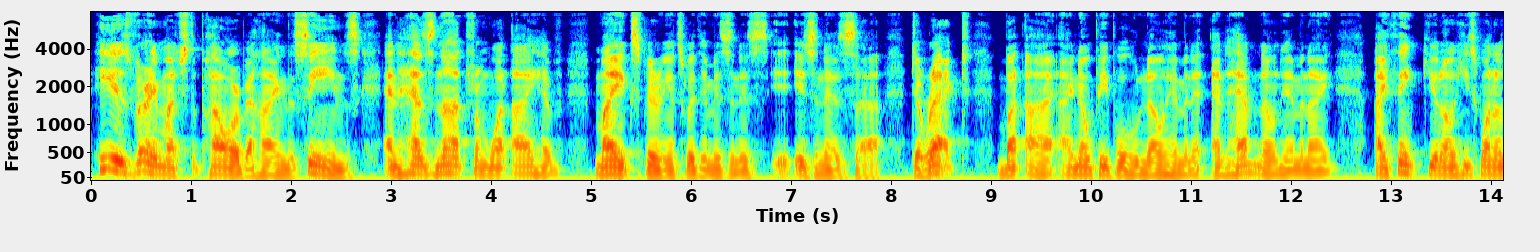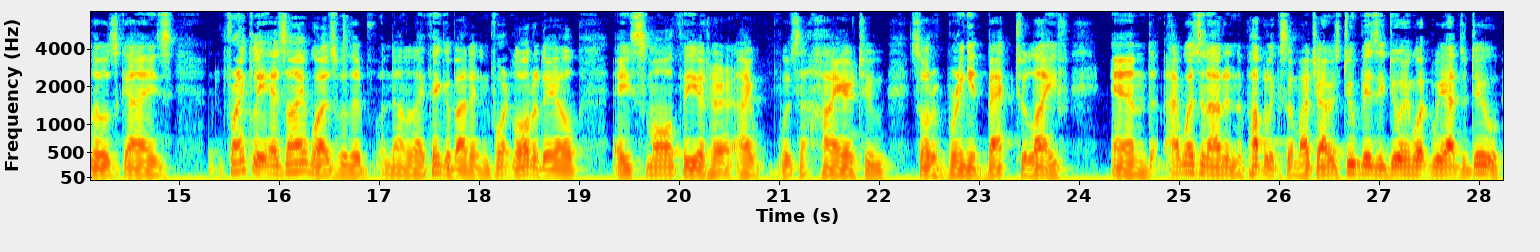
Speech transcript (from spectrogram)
he is very much the power behind the scenes, and has not, from what I have, my experience with him isn't as isn't as uh, direct. But I I know people who know him and and have known him, and I I think you know he's one of those guys frankly, as I was with it, now that I think about it, in Fort Lauderdale, a small theater, I was hired to sort of bring it back to life. And I wasn't out in the public so much. I was too busy doing what we had to do.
